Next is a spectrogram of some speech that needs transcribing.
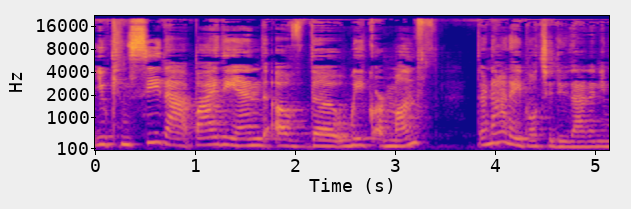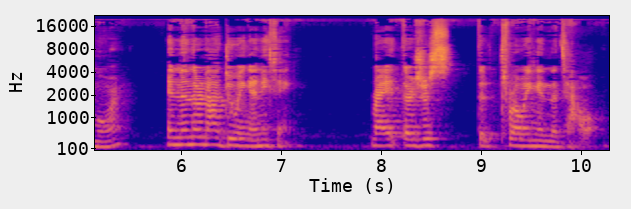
you can see that by the end of the week or month, they're not able to do that anymore. And then they're not doing anything, right? They're just they're throwing in the towel.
